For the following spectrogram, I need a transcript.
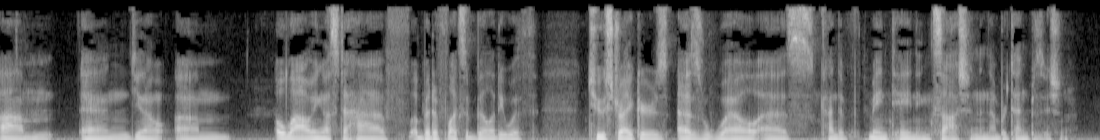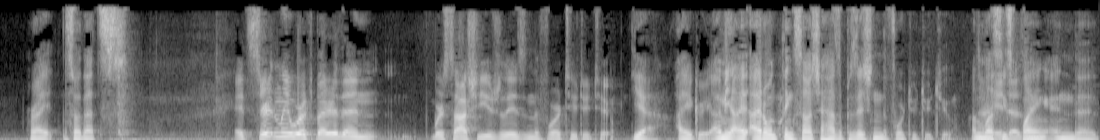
um, and you know, um, allowing us to have a bit of flexibility with two strikers as well as kind of maintaining Sacha in the number ten position, right? So that's It certainly worked better than where Sacha usually is in the four two two two. yeah, I agree. I mean, I, I don't think Sacha has a position in the four two two two unless he he's doesn't. playing in the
